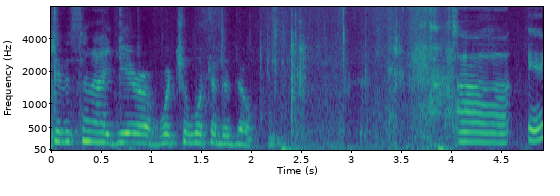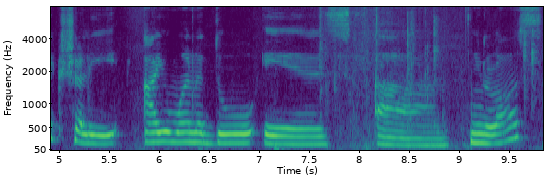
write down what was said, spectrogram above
Give us an idea of what you're looking to do. Uh, actually, I wanna do is, um, in-laws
